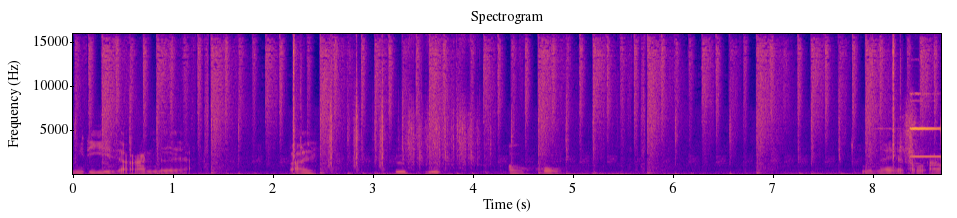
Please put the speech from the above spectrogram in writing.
มีดีสักอันเลยอะไปฮึบฮึบโอ้โห ยังไงก็ต้องเอา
